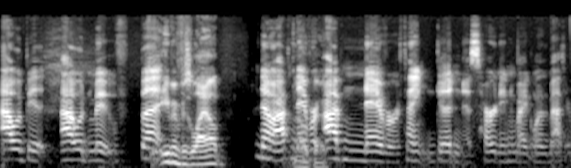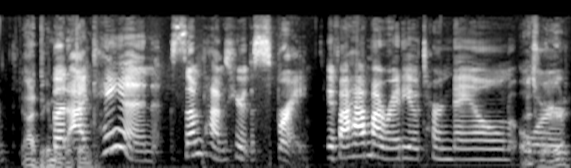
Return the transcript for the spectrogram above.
I would be I would move. But Even if it's loud, no, I've never Okay. I've never, thank goodness, heard anybody going to the bathroom. I'd be. But I can sometimes hear the spray. If I have my radio turned down or That's weird.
